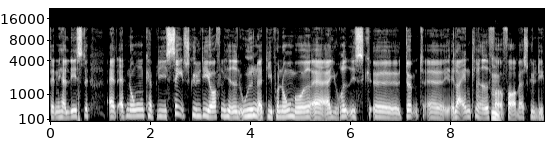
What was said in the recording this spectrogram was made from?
den her liste, at, at nogen kan blive set skyldige i offentligheden, uden at de på nogen måde er, er juridisk øh, dømt øh, eller anklaget for, mm. for at være skyldige.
